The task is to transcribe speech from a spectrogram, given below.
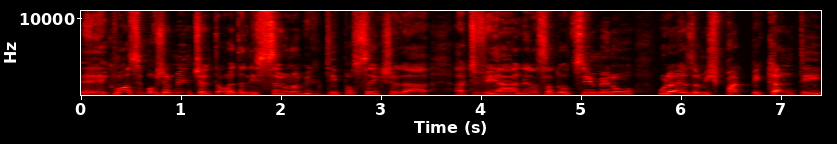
אה, כמו הסיפור של מינצ'ן, אתה רואה את הניסיון הבלתי פוסק של התביעה לנסות להוציא ממנו אולי איזה משפט פיקנטי,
